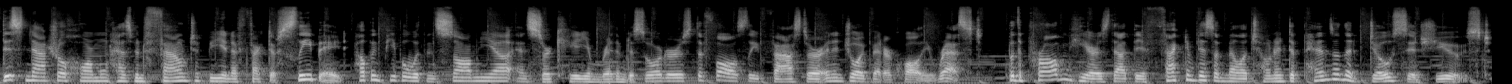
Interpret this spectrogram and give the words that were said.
This natural hormone has been found to be an effective sleep aid, helping people with insomnia and circadian rhythm disorders to fall asleep faster and enjoy better quality rest. But the problem here is that the effectiveness of melatonin depends on the dosage used.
